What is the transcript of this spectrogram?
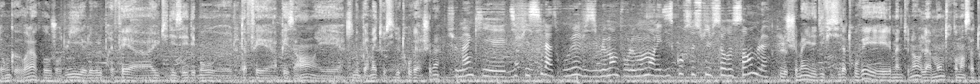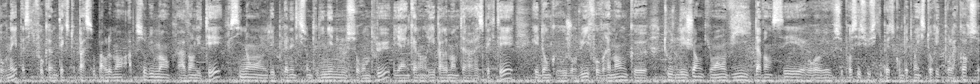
Donc euh, voilà, aujourd'hui le préfet a utilisé des mots tout à fait apaisants et qui nous permettent aussi de trouver trouver un chemin. Chemin qui est difficile à trouver visiblement pour le moment. Les discours se suivent, se ressemblent. Le chemin, il est difficile à trouver et maintenant la montre commence à tourner parce qu'il faut qu'un texte passe au Parlement absolument avant l'été. Sinon, les planètes qui sont alignées ne le seront plus. Il y a un calendrier parlementaire à respecter et donc aujourd'hui, il faut vraiment que tous les gens qui ont envie d'avancer ce processus qui peut être complètement historique pour la Corse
